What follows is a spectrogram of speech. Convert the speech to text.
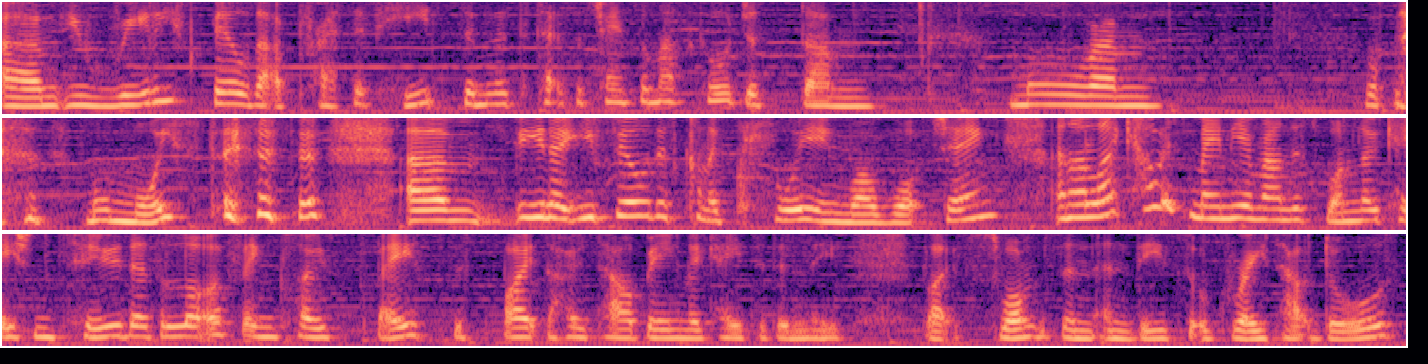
Um, you really feel that oppressive heat, similar to Texas Chainsaw Massacre, just um, more um, more moist. um, you know, you feel this kind of cloying while watching, and I like how it's mainly around this one location too. There's a lot of enclosed space, despite the hotel being located in the like swamps and, and these sort of great outdoors.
